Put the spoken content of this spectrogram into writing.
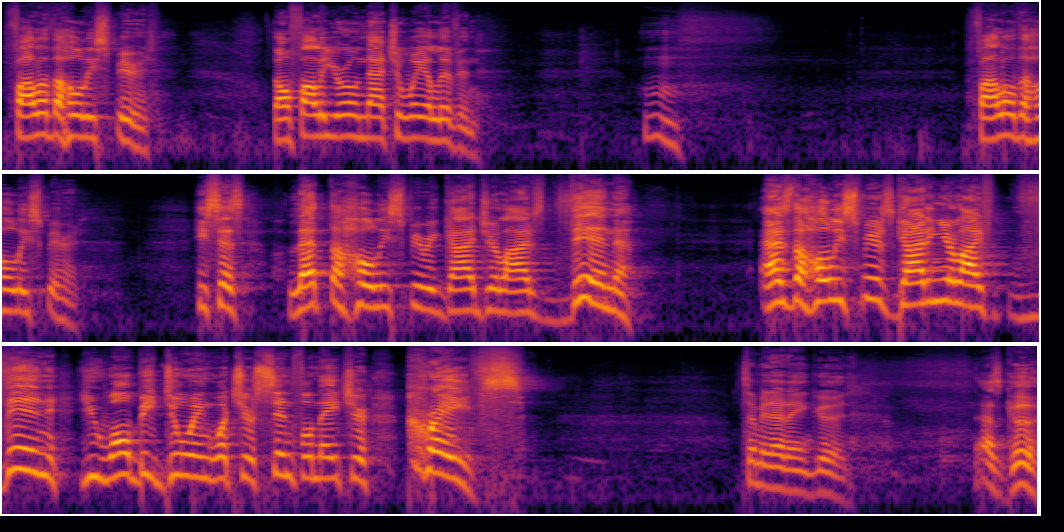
follow the Holy Spirit. Don't follow your own natural way of living. Hmm. Follow the Holy Spirit. He says, let the Holy Spirit guide your lives. Then, as the Holy Spirit's guiding your life, then you won't be doing what your sinful nature craves. Tell me that ain't good. That's good.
